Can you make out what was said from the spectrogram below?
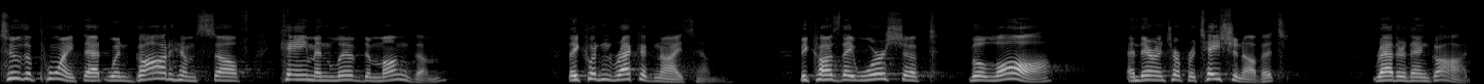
to the point that when God Himself came and lived among them, they couldn't recognize Him because they worshiped the law and their interpretation of it rather than God.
